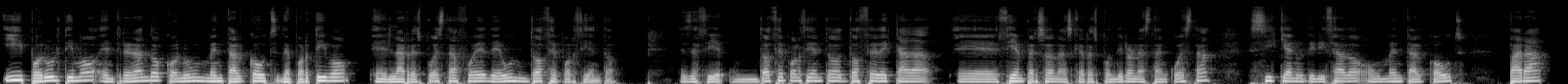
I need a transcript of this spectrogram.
Y por último, entrenando con un mental coach deportivo, eh, la respuesta fue de un 12%. Es decir, un 12%, 12 de cada 100 eh, personas que respondieron a esta encuesta sí que han utilizado un mental coach para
